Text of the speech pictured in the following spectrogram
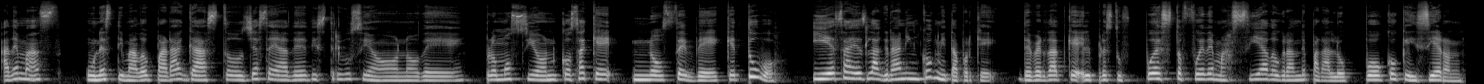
además un estimado para gastos, ya sea de distribución o de promoción, cosa que no se ve que tuvo. Y esa es la gran incógnita porque de verdad que el presupuesto fue demasiado grande para lo poco que hicieron.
